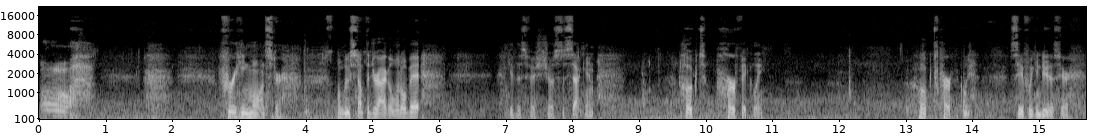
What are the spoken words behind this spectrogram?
Oh, freaking monster. I'll loosen up the drag a little bit. Give this fish just a second. Hooked perfectly. Hooked perfectly. See if we can do this here.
